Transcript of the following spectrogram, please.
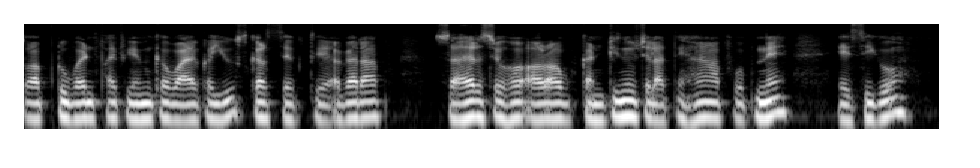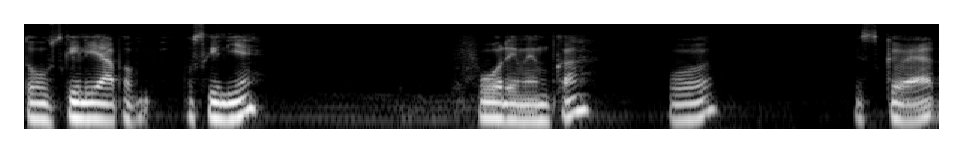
तो आप 2.5 पॉइंट mm का वायर का यूज़ कर सकते हैं। अगर आप शहर से हो और आप कंटिन्यू चलाते हैं, आप अपने एसी को तो उसके लिए आप उसके लिए फोर एम mm का फोर स्क्वायर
